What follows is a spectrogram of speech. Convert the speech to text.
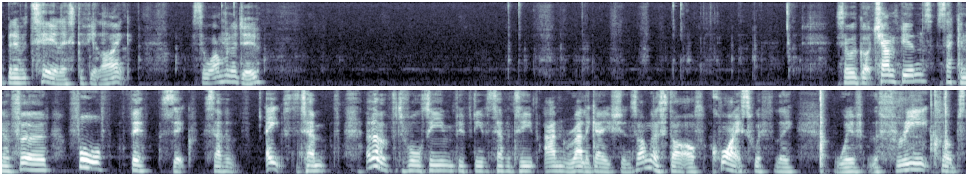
a bit of a tier list if you like. So what I'm going to do So we've got champions, second and third, fourth, fifth, sixth, seventh, 8th to 10th, 11th to 14th, 15th to 17th, and relegation. So I'm going to start off quite swiftly with the three clubs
